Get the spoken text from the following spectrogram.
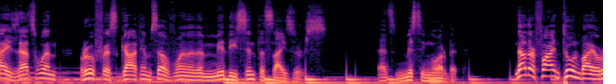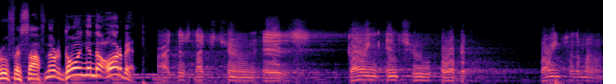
guys, that's when Rufus got himself one of the MIDI synthesizers. That's Missing Orbit. Another fine tune by Rufus Sofner, Going into Orbit. All right, this next tune is Going into Orbit, Going to the Moon.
